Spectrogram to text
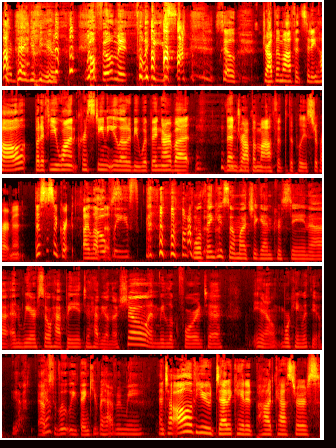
I beg of you. We'll film it, please. so drop them off at City Hall. But if you want Christine Elow to be whipping our butt, then drop them off at the police department. This is a great. I love oh, this. please. Well, thank you so much again, Christine, uh, and we are so happy to have you on our show, and we look forward to, you know, working with you. Yeah, absolutely. Thank you for having me. And to all of you dedicated podcasters,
